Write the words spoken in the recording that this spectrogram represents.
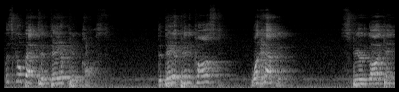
Let's go back to the day of Pentecost. The day of Pentecost, what happened? Spirit of God came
